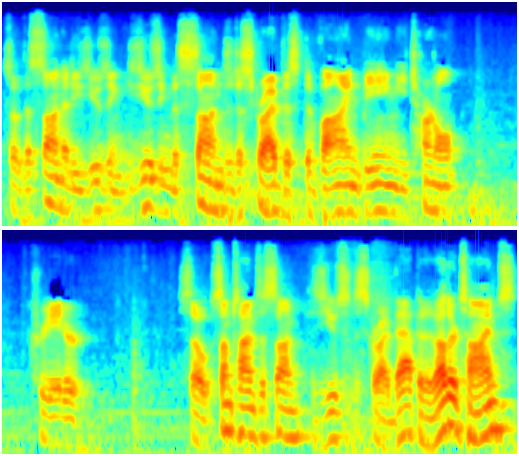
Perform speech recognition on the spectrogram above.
So the Son that he's using, he's using the Son to describe this divine being, eternal creator. So sometimes the Son is used to describe that, but at other times,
